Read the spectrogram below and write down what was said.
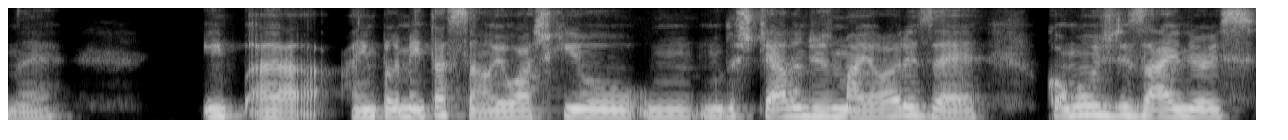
né? a, a implementação. Eu acho que o, um, um dos challenges maiores é como os designers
